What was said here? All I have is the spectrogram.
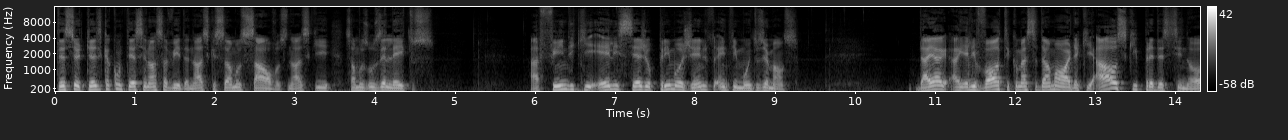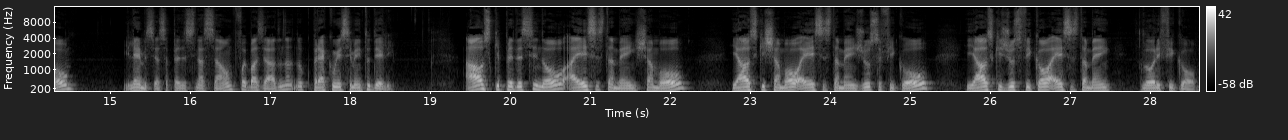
ter certeza que aconteça em nossa vida, nós que somos salvos, nós que somos os eleitos, a fim de que ele seja o primogênito entre muitos irmãos. Daí aí ele volta e começa a dar uma ordem aqui. Aos que predestinou, e lembre-se, essa predestinação foi baseada no, no pré-conhecimento dele. Aos que predestinou, a esses também chamou, e aos que chamou, a esses também justificou, e aos que justificou, a esses também glorificou.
